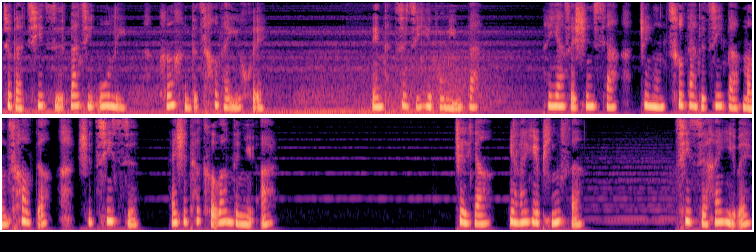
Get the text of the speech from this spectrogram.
就把妻子拉进屋里，狠狠的操他一回。连他自己也不明白，他压在身下正用粗大的鸡巴猛操的是妻子，还是他渴望的女儿。这样越来越频繁，妻子还以为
